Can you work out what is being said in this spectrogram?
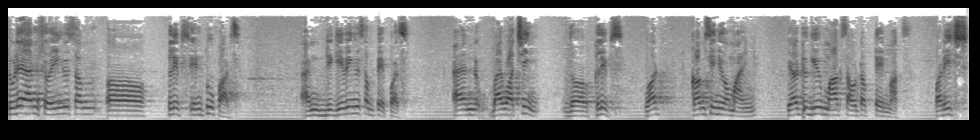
today I am showing you some uh, clips in two parts. I am giving you some papers, and by watching the clips, what comes in your mind, you have to give marks out of 10 marks for each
